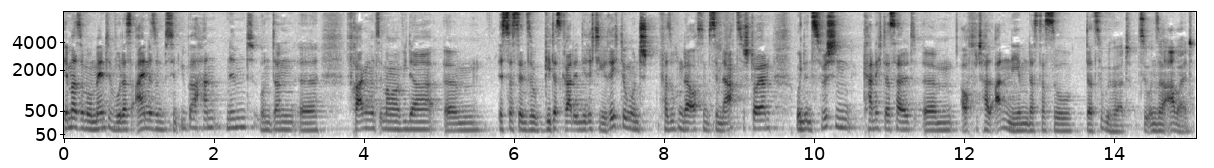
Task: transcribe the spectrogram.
immer so Momente, wo das eine so ein bisschen überhand nimmt und dann äh, fragen wir uns immer mal wieder, ähm, ist das denn so, geht das gerade in die richtige Richtung und versuchen da auch so ein bisschen nachzusteuern. Und inzwischen kann ich das halt ähm, auch total annehmen, dass das so dazugehört zu unserer Arbeit.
